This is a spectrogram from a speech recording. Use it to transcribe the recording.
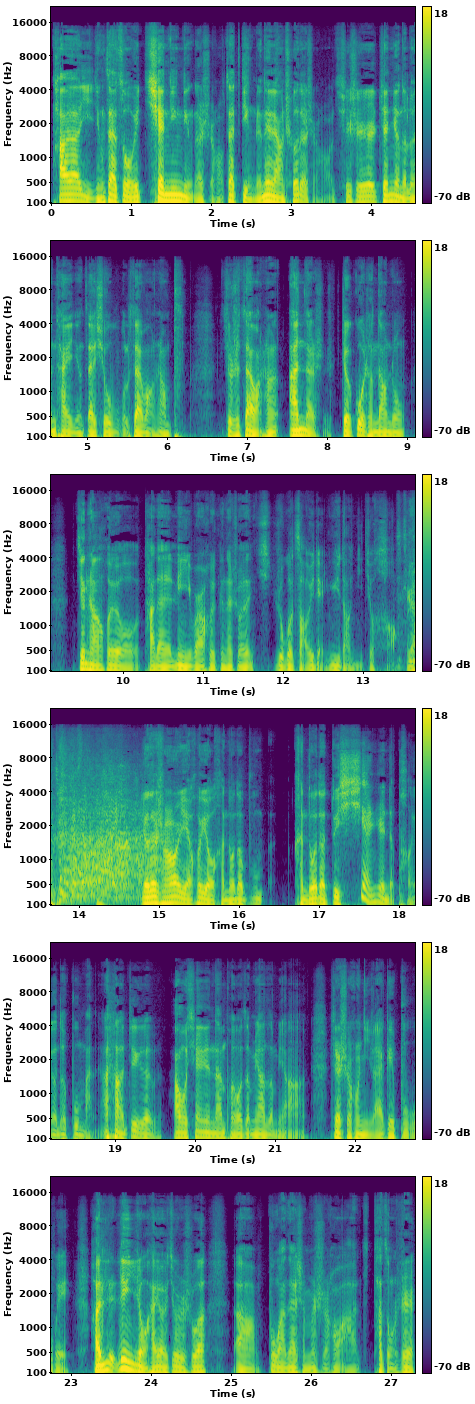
他已经在作为千斤顶的时候，在顶着那辆车的时候，其实真正的轮胎已经在修补了，在往上铺，就是在往上安的这个过程当中，经常会有他的另一半会跟他说，如果早一点遇到你就好，是吧？有的时候也会有很多的不。很多的对现任的朋友的不满 啊，这个啊，我现任男朋友怎么样怎么样啊？这时候你来给补位。还另一种还有就是说啊，不管在什么时候啊，他总是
